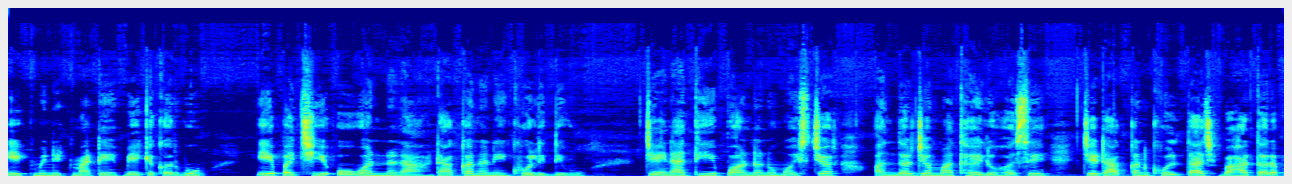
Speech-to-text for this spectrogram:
એક મિનિટ માટે બેક કરવું, એ પછી ઓવનના ઢાંકણને ખોલી દેવું, જેનાથી પર્ણનું મોઇશ્ચર અંદર જમા થયેલું હશે, જે ઢાંકણ ખોલતા જ બહાર તરફ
